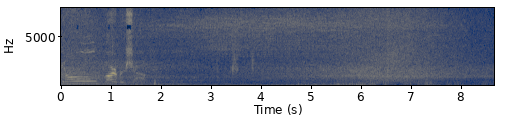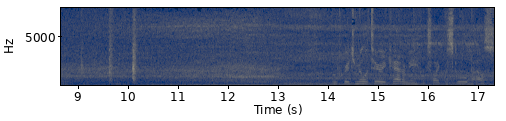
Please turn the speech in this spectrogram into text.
The old barber shop. Oak Ridge Military Academy looks like the schoolhouse.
